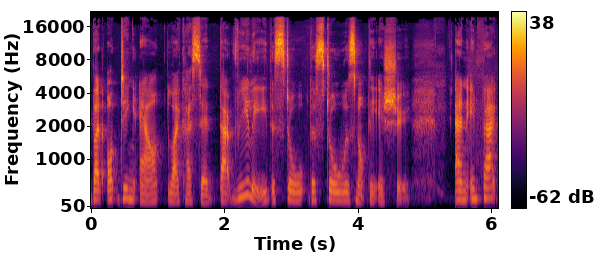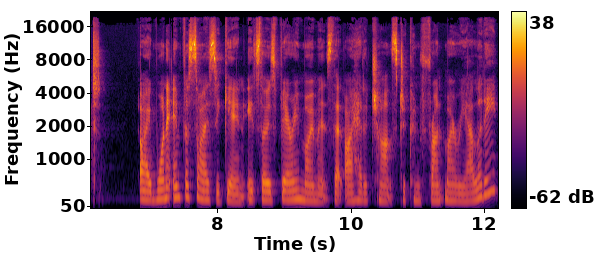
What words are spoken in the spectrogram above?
but opting out, like I said, that really the stall the stall was not the issue. And in fact, I want to emphasize again, it's those very moments that I had a chance to confront my reality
